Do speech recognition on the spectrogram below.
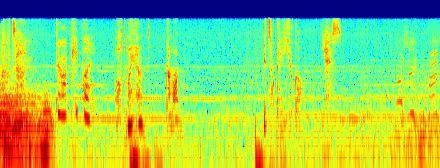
Well done. There are people. Hold my hand. Come on. It's okay, Hugo. Yes. Mercy! Mercy! Wait.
